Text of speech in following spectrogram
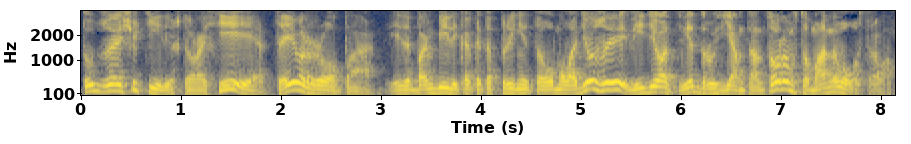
тут же ощутили, что Россия – это Европа, и забомбили, как это принято у молодежи, видеоответ друзьям-танцорам с Туманного острова.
